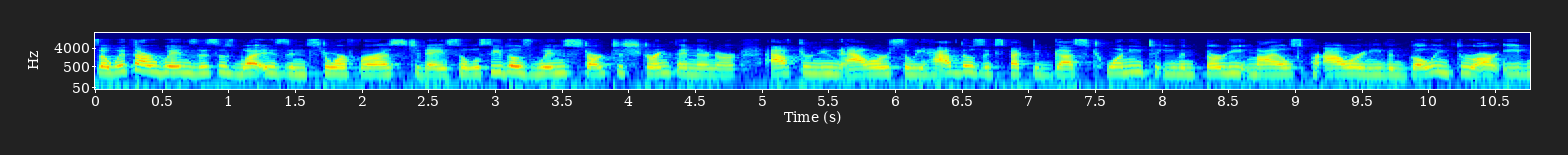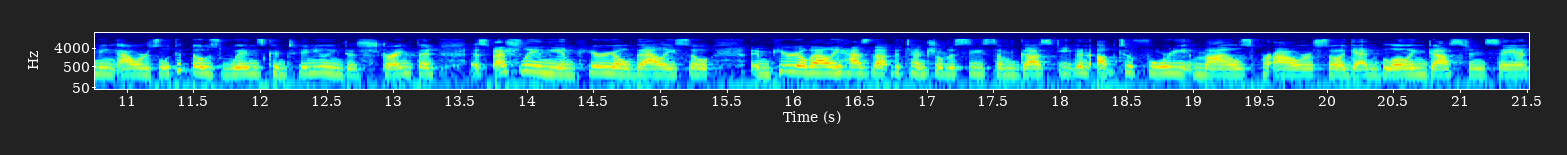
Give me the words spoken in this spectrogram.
So with our winds, this is what is in store for us today. So we'll see those winds start to strengthen in our afternoon hours. So we have those expected gusts 20 to even 30 miles per hour and even going through our evening hours. Look at those winds continuing to strengthen, especially in the Imperial Valley. So Imperial Valley has that potential to see some gusts even up to 40 miles per hour. So again, blowing dust and sand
